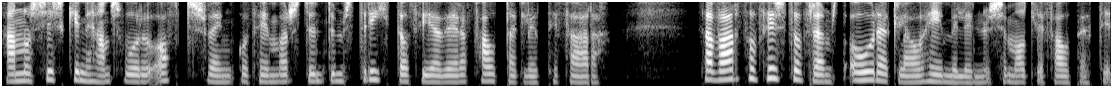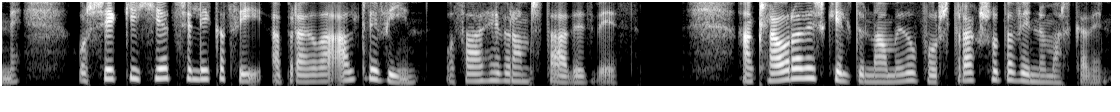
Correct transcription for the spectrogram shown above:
Hann og sískinni hans voru oft sveng og þeim var stundum stríkt á því að vera fátagleg til fara. Það var þó fyrst og fremst óregla á heimilinu sem allir fátagtinni og Siggi hétt sér líka því að bragða aldrei vín og það hefur hann staðið við. Hann kláraði skildunámið og fór strax út af vinnumarkaðinn.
